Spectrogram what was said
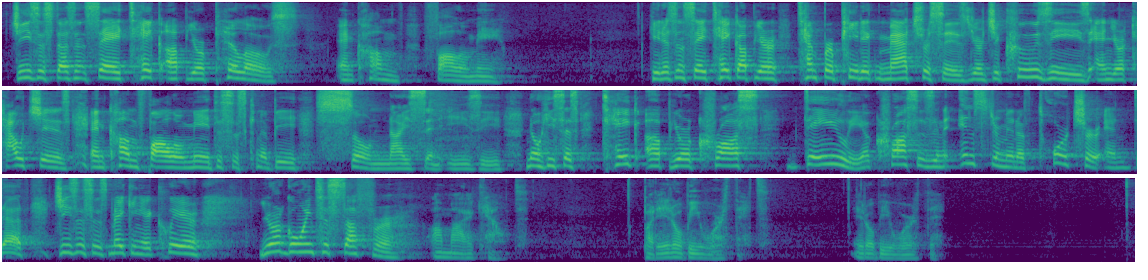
Jesus doesn't say, Take up your pillows and come follow me. He doesn't say, take up your Tempur-Pedic mattresses, your jacuzzis, and your couches and come follow me. This is going to be so nice and easy. No, he says, take up your cross daily. A cross is an instrument of torture and death. Jesus is making it clear you're going to suffer on my account, but it'll be worth it. It'll be worth it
